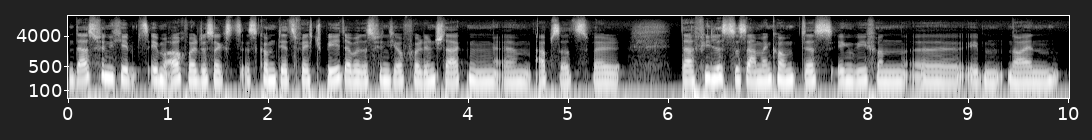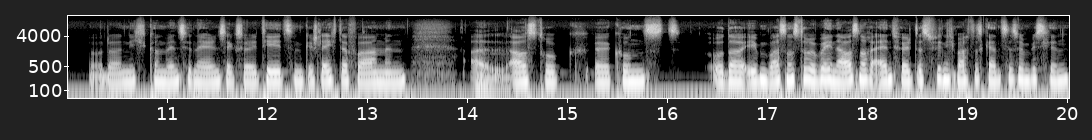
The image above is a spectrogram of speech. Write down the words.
Und das finde ich jetzt eben auch, weil du sagst, es kommt jetzt vielleicht spät, aber das finde ich auch voll den starken ähm, Absatz, weil da vieles zusammenkommt, das irgendwie von äh, eben neuen oder nicht konventionellen Sexualitäts- und Geschlechterformen, äh, mhm. Ausdruck, äh, Kunst oder eben was uns darüber hinaus noch einfällt, das finde ich macht das Ganze so ein bisschen.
